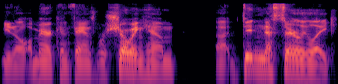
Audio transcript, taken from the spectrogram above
you know American fans were showing him uh, didn't necessarily like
